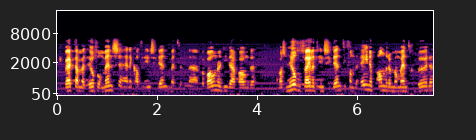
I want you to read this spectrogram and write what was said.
ik werk daar met heel veel mensen. En ik had een incident met een bewoner die daar woonde. Het was een heel vervelend incident die van de een op het andere moment gebeurde.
